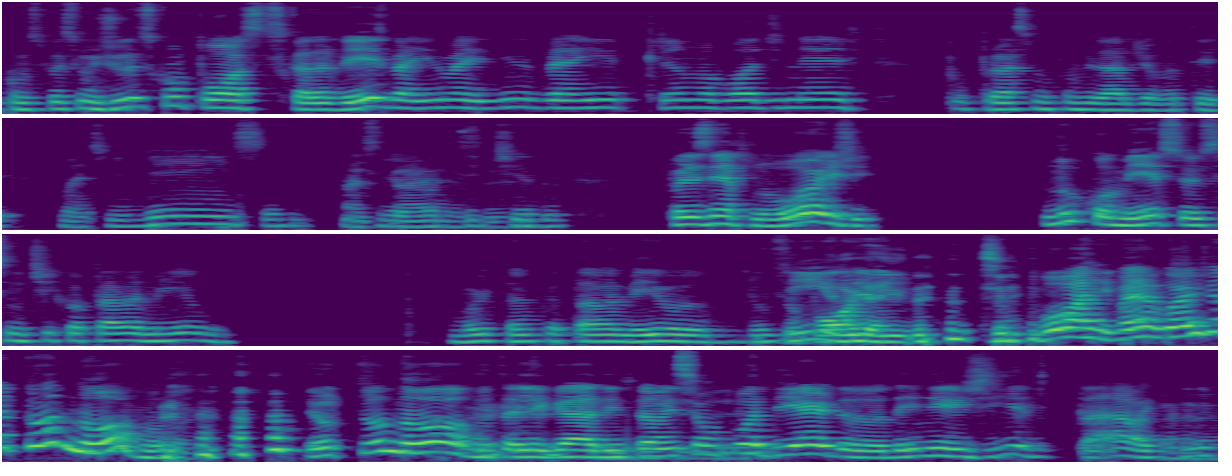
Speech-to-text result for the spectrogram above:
como se fossem juros compostos, cada vez vai indo, mais indo, vai indo, criando uma bola de neve. Pro próximo convidado já vou ter mais vivência, Mas já vou ter e- tido. Por exemplo, hoje, no começo eu senti que eu tava meio mortão, que eu tava meio do vinho, porre né? ainda. porre, mas agora eu já tô novo, mano. Eu tô novo, tá ligado? Então esse é um poder do, da energia vital aqui. Aham.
